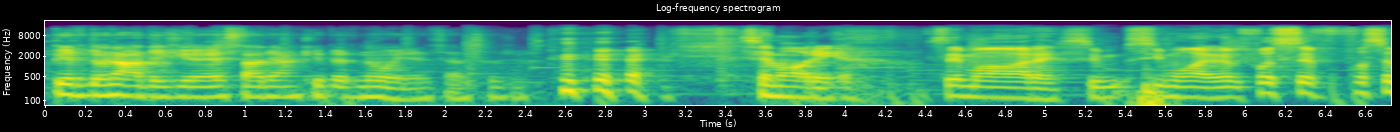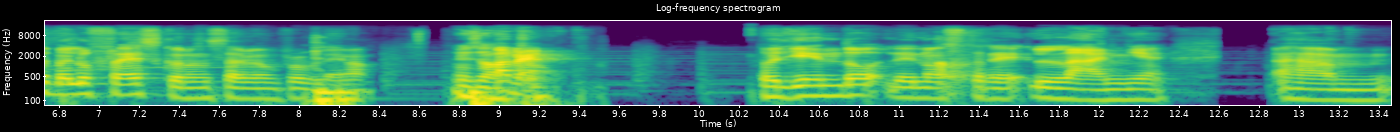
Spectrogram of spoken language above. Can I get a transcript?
perdonateci, è estate anche per noi, nel senso, cioè, se muore. si muore, si, si muore. Fosse, fosse bello fresco non sarebbe un problema. Esatto. Vabbè, togliendo le nostre lagne. Ehm,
